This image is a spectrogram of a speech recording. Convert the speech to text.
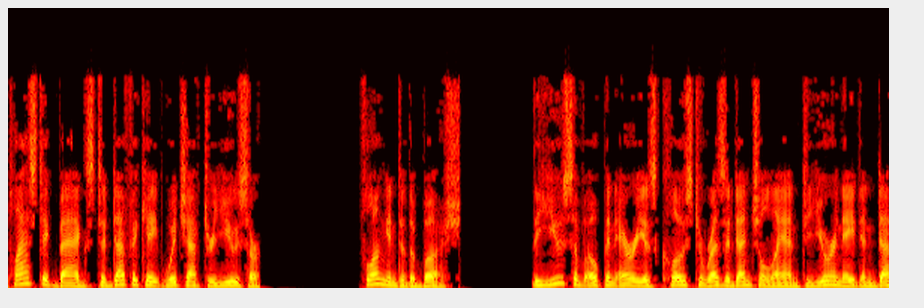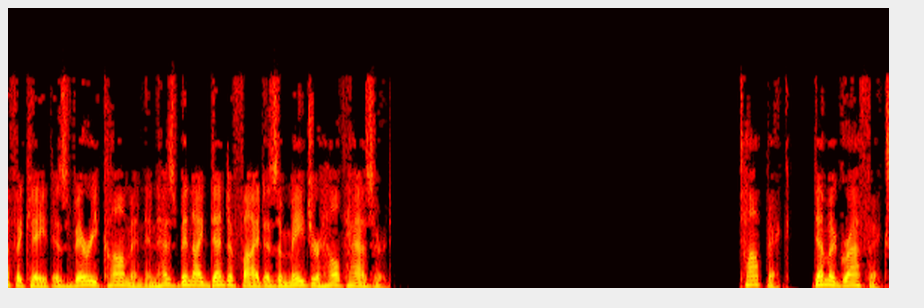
plastic bags to defecate which after use are flung into the bush. The use of open areas close to residential land to urinate and defecate is very common and has been identified as a major health hazard. Demographics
